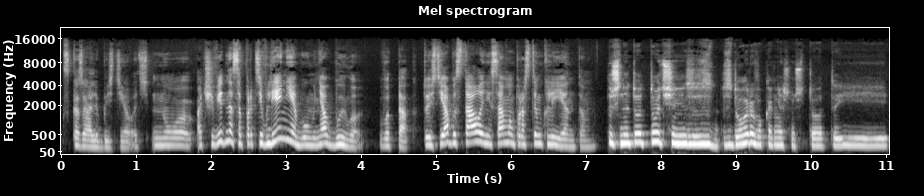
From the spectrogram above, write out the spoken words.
сказали бы сделать. Но, очевидно, сопротивление бы у меня было. Вот так. То есть я бы стала не самым простым клиентом. Слушай, ну это очень здорово, конечно, что ты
